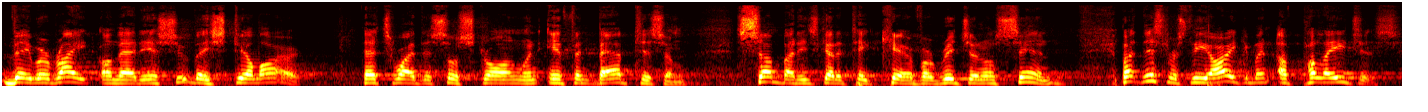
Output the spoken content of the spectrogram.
They were right on that issue, they still are. That's why they're so strong on infant baptism. Somebody's got to take care of original sin. But this was the argument of Pelagius.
